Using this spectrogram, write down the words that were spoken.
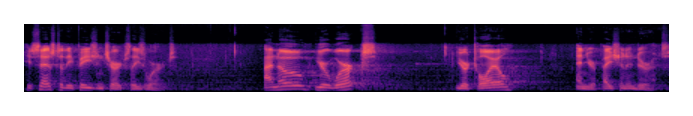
he says to the Ephesian church these words I know your works, your toil, and your patient endurance.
